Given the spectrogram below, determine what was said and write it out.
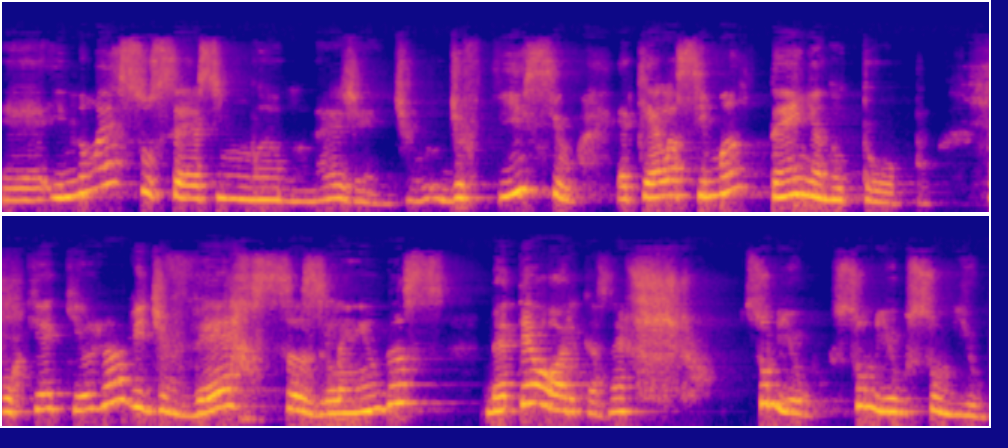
é, e não é sucesso em um ano, né, gente? O difícil é que ela se mantenha no topo. Porque aqui eu já vi diversas lendas meteóricas, né? sumiu, sumiu, sumiu.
